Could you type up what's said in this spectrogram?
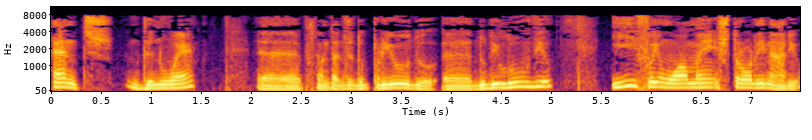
antes de Noé, uh, portanto antes do período uh, do dilúvio, e foi um homem extraordinário.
